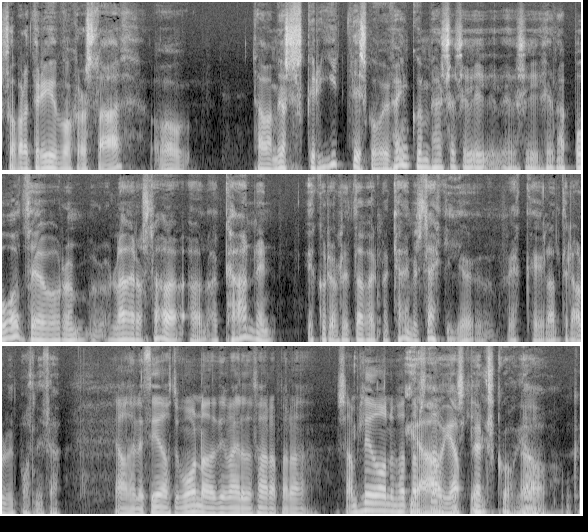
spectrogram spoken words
svo bara drifum okkur á stað og það var mjög skrítið sko, við fengum þessi, þessi hérna bóð þegar vorum laður á stað að, að kanin ykkur að hluta vegna kæmist ekki, ég fekk heil aldrei alveg bóðni það. já þannig þið áttu vonað að þið værið að fara bara samhlið honum þarna af Já, jafnvel sko, já, ok.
